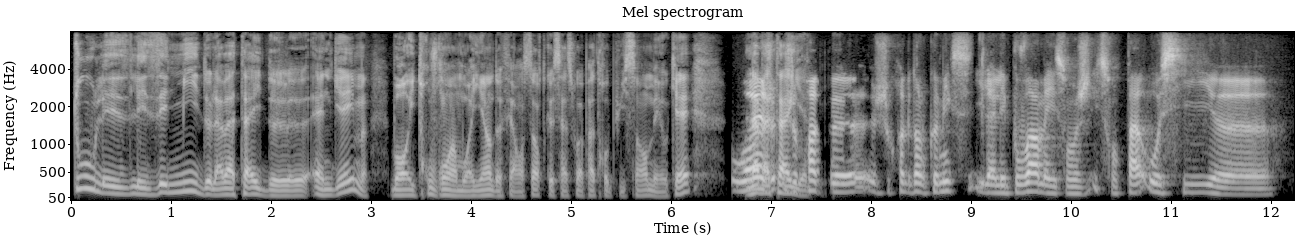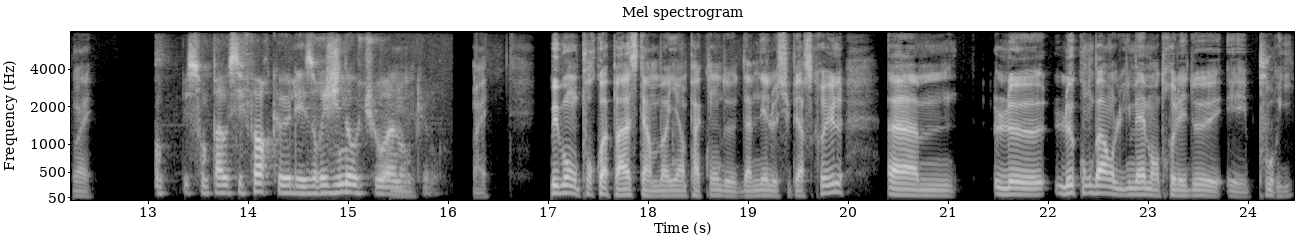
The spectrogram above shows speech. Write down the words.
tous les, les ennemis de la bataille de Endgame, bon, ils trouveront un moyen de faire en sorte que ça soit pas trop puissant, mais ok. Ouais, La je- bataille, je, crois que, je crois que dans le comics, il a les pouvoirs, mais ils sont, ils sont pas aussi. euh, Ouais. ils sont- Ils sont pas aussi forts que les originaux, tu vois. Donc, euh, Mais bon, pourquoi pas C'était un moyen pas con de- d'amener le Super Skrull. Euh, le, combat en lui-même entre les deux est pourri,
